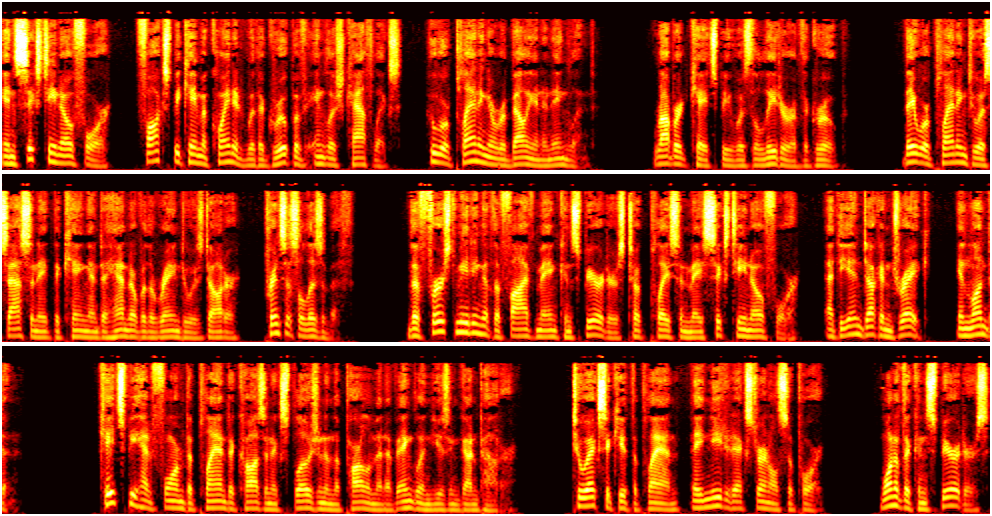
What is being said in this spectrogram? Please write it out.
In 1604, Fawkes became acquainted with a group of English Catholics, who were planning a rebellion in England. Robert Catesby was the leader of the group. They were planning to assassinate the king and to hand over the reign to his daughter, Princess Elizabeth. The first meeting of the five main conspirators took place in May 1604, at the Inn Duck and Drake, in London. Catesby had formed a plan to cause an explosion in the Parliament of England using gunpowder. To execute the plan, they needed external support. One of the conspirators,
